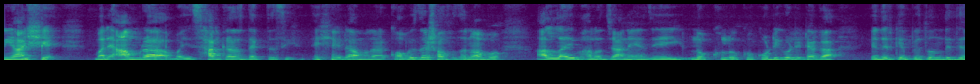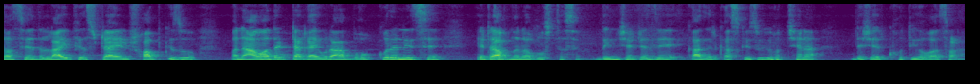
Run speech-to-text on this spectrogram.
নিয়ে আসে। মানে আমরা এই সার্কাস দেখতেছি। এটা আমরা কবে যে সচেতন হব আল্লাহ ভালো জানে যে এই লক্ষ লক্ষ, কোটি কোটি টাকা এদেরকে বেতন দিতে হচ্ছে, এদের লাইফ স্টাইল সব কিছু মানে আমাদের টাকায় ওরা ভোগ করে নিচ্ছে, এটা আপনারা বুঝতেছেন। দিন শেষে যে কাজের কাজ কিছুই হচ্ছে না, দেশের ক্ষতি হওয়া ছাড়া।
